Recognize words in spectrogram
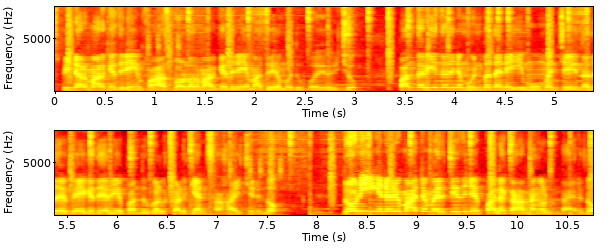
സ്പിന്നർമാർക്കെതിരെയും ഫാസ്റ്റ് ബോളർമാർക്കെതിരെയും അദ്ദേഹം ഇത് ഉപയോഗിച്ചു. പന്തെറിയുന്നതിന് മുൻപ് തന്നെ ഈ മൂവ്മെന്റ് ചെയ്യുന്നത് വേഗതയേറിയ പന്തുകൾ കളിക്കാൻ സഹായിച്ചിരുന്നു. ധോണി ഇങ്ങനെ ഒരു മാറ്റം വരുത്തിയതിന് പല കാരണങ്ങളുണ്ടായിരുന്നു.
